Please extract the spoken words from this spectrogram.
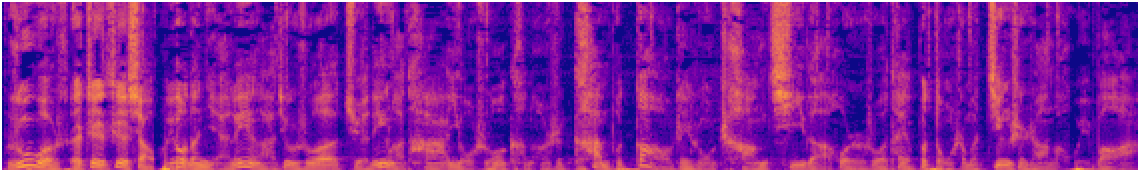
如果呃这这个小朋友的年龄啊，就是说决定了他有时候可能是看不到这种长期的，或者说他也不懂什么精神上的回报啊。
